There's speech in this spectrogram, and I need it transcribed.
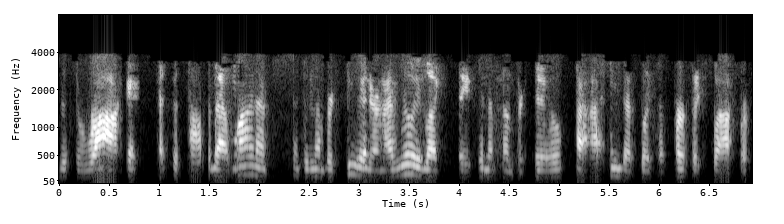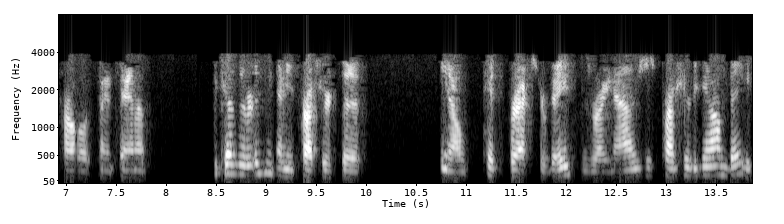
this rock at, at the top of that lineup as a number two hitter, and I really like to say him at number two. I, I think that's like the perfect spot for Carlos Santana because there isn't any pressure to, you know, hit for extra bases right now. There's just pressure to get on base.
